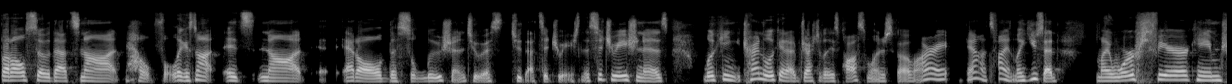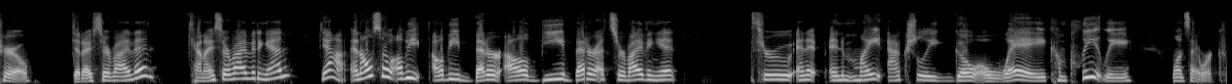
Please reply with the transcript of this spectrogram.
but also that's not helpful. Like it's not, it's not at all the solution to us to that situation. The situation is looking, trying to look at it objectively as possible and just go, all right, yeah, it's fine. Like you said, my worst fear came true. Did I survive it? Can I survive it again? Yeah. And also I'll be, I'll be better, I'll be better at surviving it through and it and it might actually go away completely once I work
